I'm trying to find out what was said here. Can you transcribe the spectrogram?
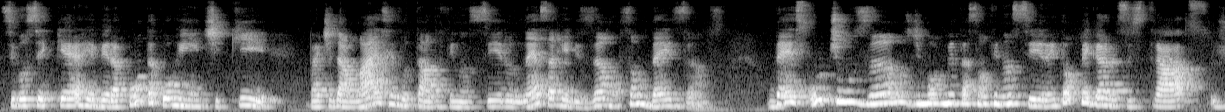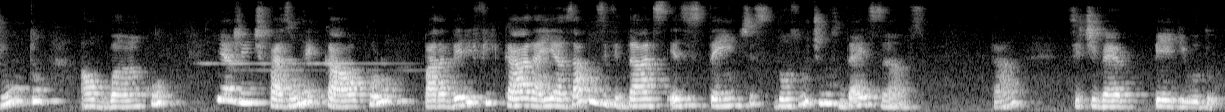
se você quer rever a conta corrente que vai te dar mais resultado financeiro nessa revisão, são 10 anos. 10 últimos anos de movimentação financeira. Então, pegar os extratos junto ao banco e a gente faz um recálculo para verificar aí as abusividades existentes dos últimos 10 anos, tá? Se tiver período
